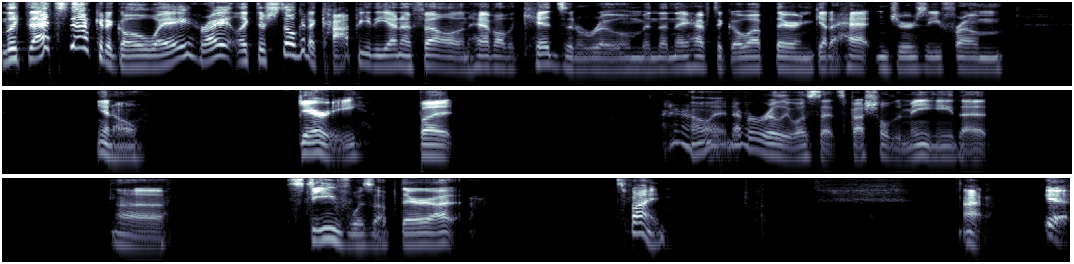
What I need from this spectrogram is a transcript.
like that's not going to go away, right? Like they're still going to copy the NFL and have all the kids in a room and then they have to go up there and get a hat and jersey from you know Gary, but I don't know, it never really was that special to me that uh Steve was up there. I it's fine. I don't yeah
